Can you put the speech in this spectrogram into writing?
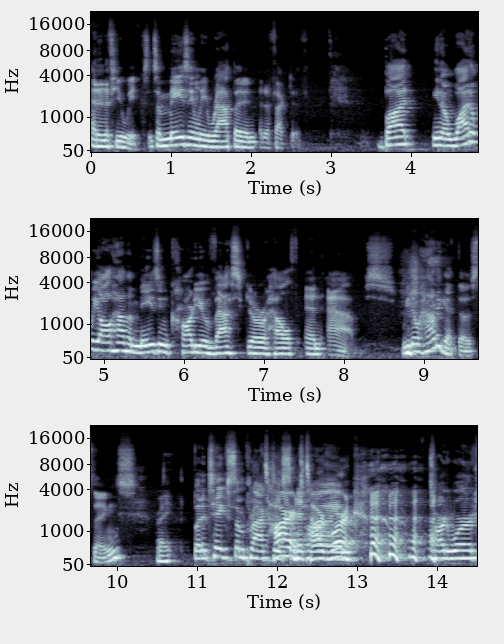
and in a few weeks. It's amazingly rapid and, and effective. But you know, why don't we all have amazing cardiovascular health and abs? We know how to get those things, right? but it takes some practice. It's hard. It's hard work. It's hard work.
